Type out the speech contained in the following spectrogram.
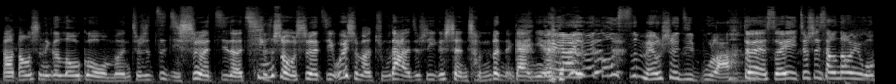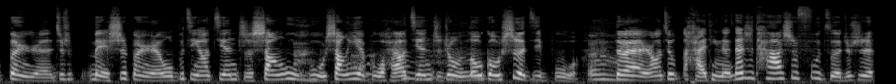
然后当时那个 logo 我们就是自己设计的，亲手设计。为什么主打的就是一个省成本的概念？对呀、因为公司没有设计部啦。对，所以就是相当于我本人，就是美式本人，我不仅要兼职商务部、商业部，还要兼职这种 logo 设计部。对，然后就还挺难。但是他是负责就是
